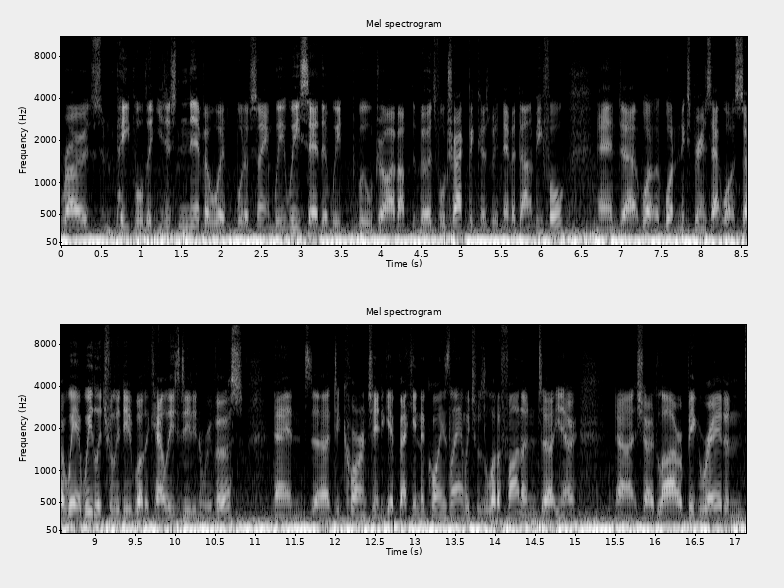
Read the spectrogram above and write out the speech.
roads and people that you just never would, would have seen. We, we said that we'd, we'll drive up the Birdsville track because we've never done it before, and uh, what, what an experience that was. So we, we literally did what the Callies did in reverse and uh, did quarantine to get back into Queensland, which was a lot of fun, and uh, you know uh, showed Lara a big red and,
